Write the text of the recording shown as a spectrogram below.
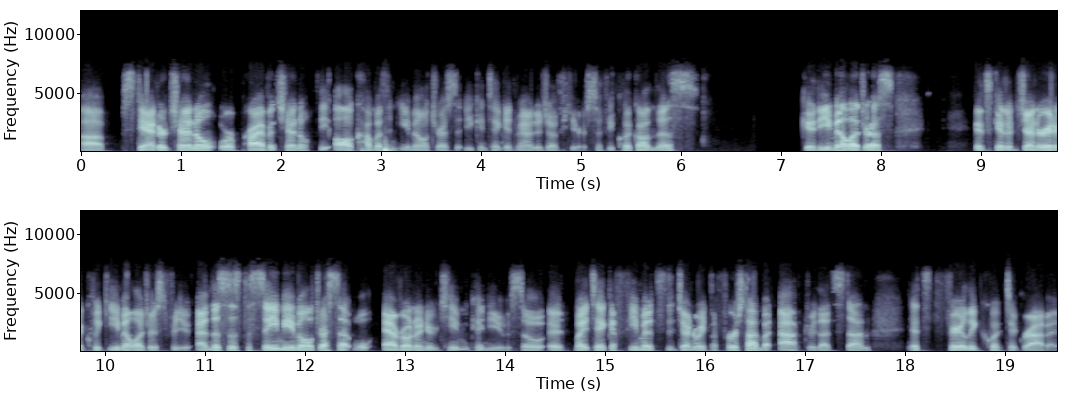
a standard channel or private channel, they all come with an email address that you can take advantage of here. So if you click on this, get email address, it's going to generate a quick email address for you. And this is the same email address that will everyone on your team can use. So it might take a few minutes to generate the first time, but after that's done, it's fairly quick to grab it.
